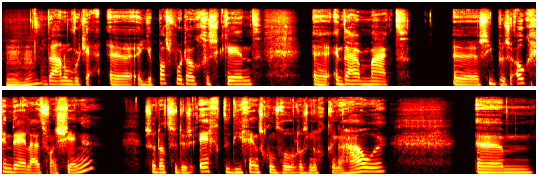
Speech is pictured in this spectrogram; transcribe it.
Mm -hmm. Daarom wordt je, je paspoort ook gescand. en daar maakt uh, Cyprus ook geen deel uit van Schengen. Zodat ze dus echt die grenscontroles nog kunnen houden. Um,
